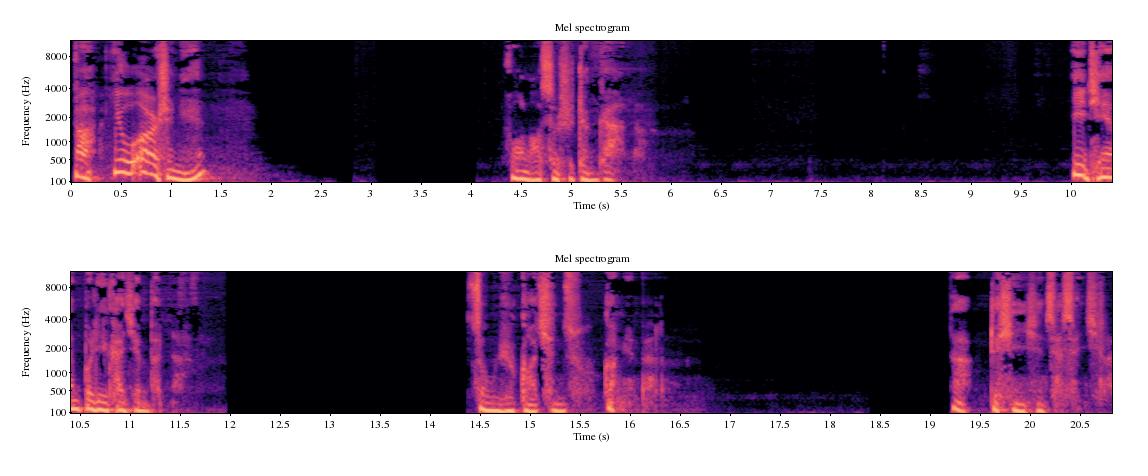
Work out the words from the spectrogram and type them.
啊，又二十年，方老师是真干了，一天不离开经本了，终于搞清楚、搞明白了。啊，这信心才升起来。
